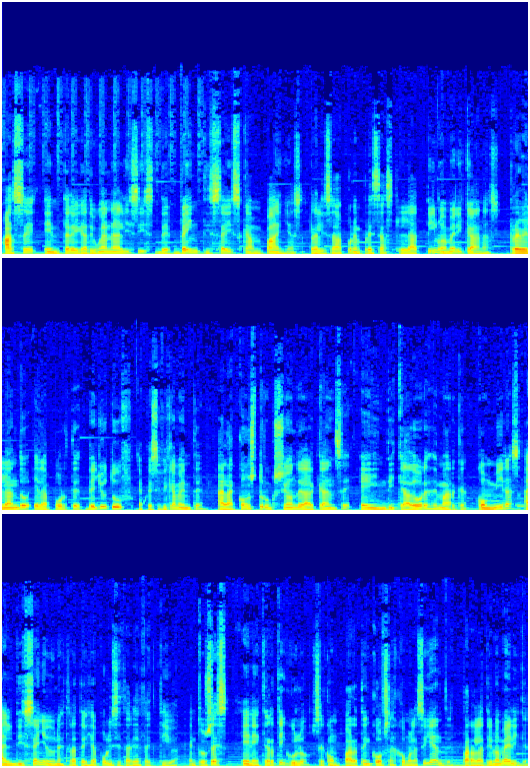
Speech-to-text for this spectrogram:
hace entrega de un análisis de 26 campañas realizadas por empresas latinoamericanas, revelando el aporte de YouTube específicamente a la construcción del alcance e indicadores de marca con miras al diseño de una estrategia publicitaria efectiva. Entonces, en este artículo se comparten cosas como la siguiente. Para Latinoamérica,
